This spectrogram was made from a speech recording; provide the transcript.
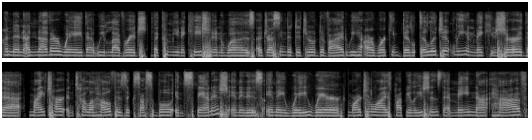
And then another way that we leveraged the communication was addressing the digital divide. We are working dil- diligently in making sure that MyChart and telehealth is accessible in Spanish and it is in a way where marginalized populations that may not have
